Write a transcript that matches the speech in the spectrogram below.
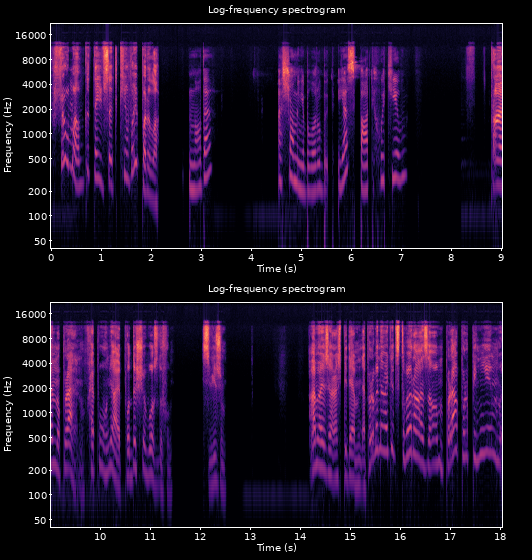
що, мамка, ти все-таки випарила? Ну да. А що мені було робити? Я спати хотів. Правильно, правильно, хай погуляє, подиши воздухом свіжим. А ми зараз підемо на променадництво разом, прапор піднімемо,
